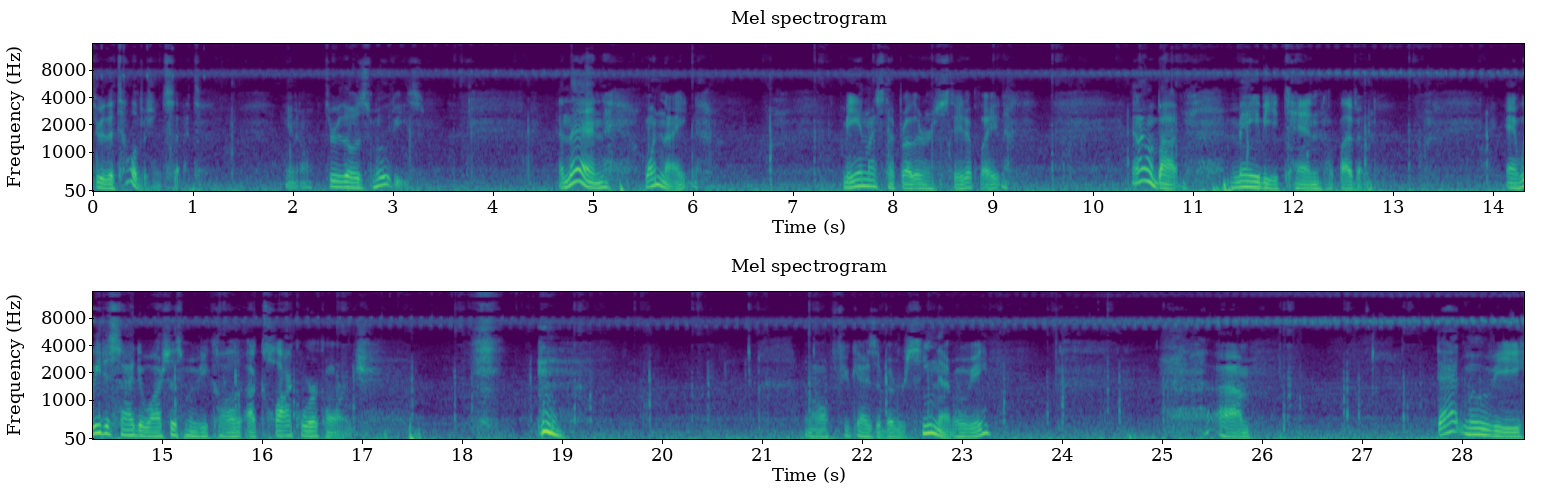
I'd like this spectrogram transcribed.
through the television set, you know, through those movies. And then one night, me and my stepbrother stayed up late and I'm about maybe 10, 11. And we decided to watch this movie called A Clockwork Orange. I don't know if you guys have ever seen that movie. Um, that movie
